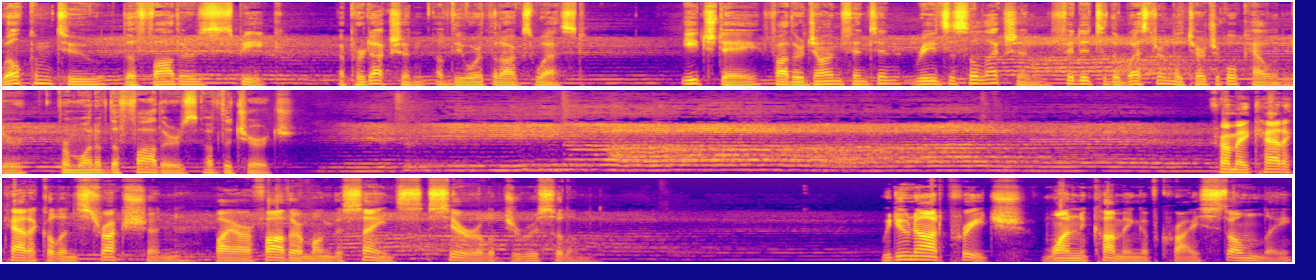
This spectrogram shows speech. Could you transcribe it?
Welcome to The Fathers Speak, a production of the Orthodox West. Each day, Father John Fenton reads a selection fitted to the Western liturgical calendar from one of the Fathers of the Church. From a catechetical instruction by our Father among the Saints, Cyril of Jerusalem. We do not preach one coming of Christ only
